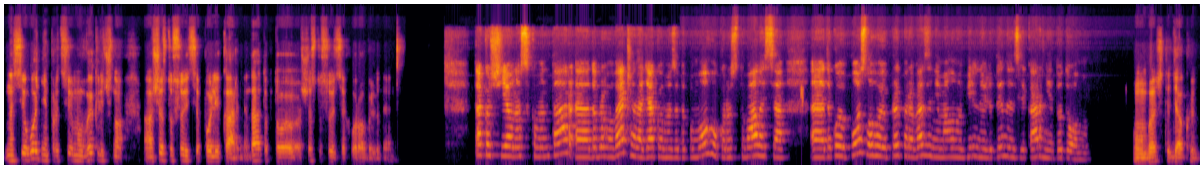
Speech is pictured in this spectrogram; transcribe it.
на сьогодні працюємо виключно, а, що стосується по лікарні, да, тобто що стосується хвороби людини. Також є у нас коментар. Е, Доброго вечора. Дякуємо за допомогу. Користувалися е, такою послугою при перевезенні маломобільної людини з лікарні додому. О, бачите, дякую.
